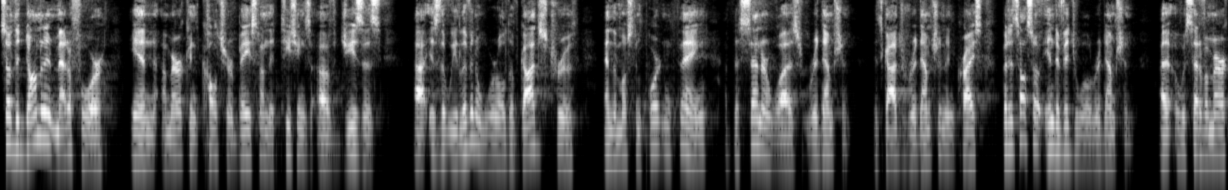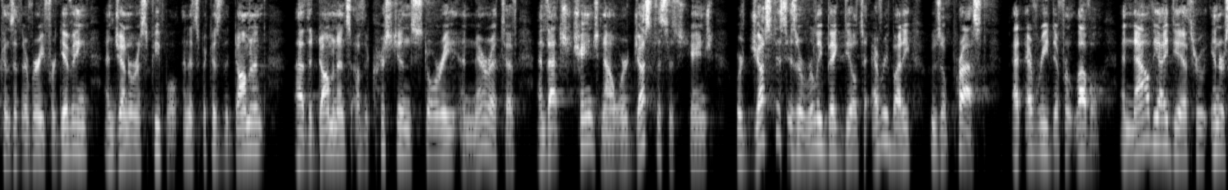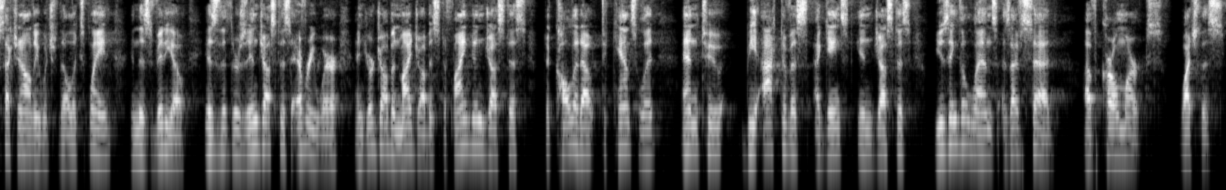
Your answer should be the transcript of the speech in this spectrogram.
So the dominant metaphor in American culture based on the teachings of Jesus uh, is that we live in a world of God's truth, and the most important thing at the center was redemption. It's God's redemption in Christ, but it's also individual redemption. Uh, it was said of Americans that they're very forgiving and generous people, and it's because the dominant, uh, the dominance of the Christian story and narrative, and that's changed now, where justice has changed, where justice is a really big deal to everybody who's oppressed at every different level. And now the idea through intersectionality, which they'll explain in this video, is that there's injustice everywhere. And your job and my job is to find injustice, to call it out, to cancel it, and to be activists against injustice using the lens, as I've said, of Karl Marx. Watch this.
